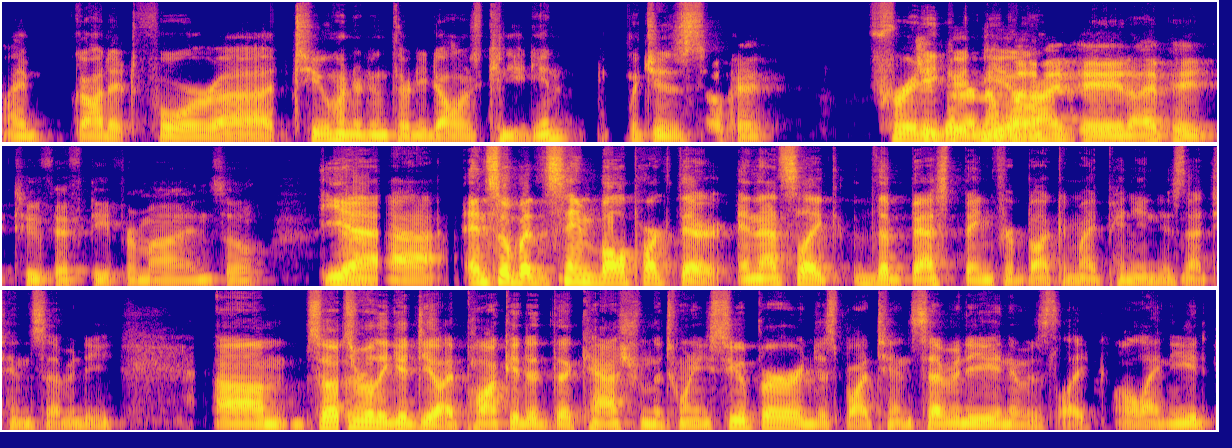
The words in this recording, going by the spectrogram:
I got it for uh, $230 Canadian, which is Okay. pretty Cheaper good than deal. what I paid. I paid 250 for mine. So Yeah. And so, but the same ballpark there. And that's like the best bang for buck, in my opinion, is that 1070. Um, so it's a really good deal. I pocketed the cash from the 20 Super and just bought 1070, and it was like all I need.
